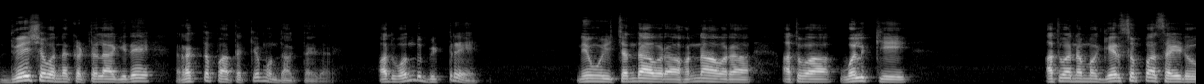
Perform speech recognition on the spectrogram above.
ದ್ವೇಷವನ್ನು ಕಟ್ಟಲಾಗಿದೆ, ರಕ್ತಪಾತಕ್ಕೆ ಮುಂದಾಗ್ತಾ ಇದ್ದಾರೆ. ಅದು ಒಂದು ಬಿಟ್ಟರೆ ನೀವು ಈ ಚಂದಾವರ ಹೊನ್ನಾವರ ಅಥವಾ ವಲ್ಕಿ ಅಥವಾ ನಮ್ಮ ಗೇರ್ಸೊಪ್ಪ ಸೈಡು,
